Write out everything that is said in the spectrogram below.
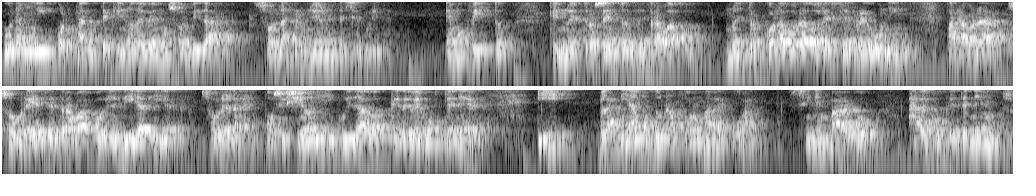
una muy importante que no debemos olvidar son las reuniones de seguridad. Hemos visto que en nuestros centros de trabajo nuestros colaboradores se reúnen para hablar sobre ese trabajo del día a día, sobre las exposiciones y cuidados que debemos tener y planeamos de una forma adecuada. Sin embargo, algo que tenemos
